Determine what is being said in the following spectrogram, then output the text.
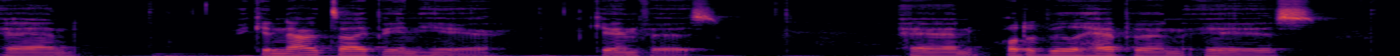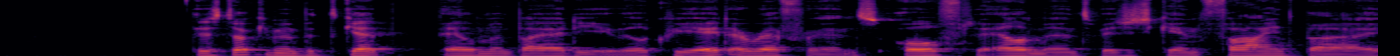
And we can now type in here canvas. And what will happen is this document get element by ID will create a reference of the element which is can find by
